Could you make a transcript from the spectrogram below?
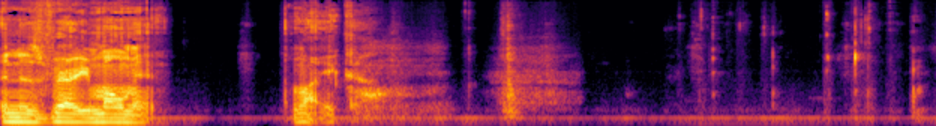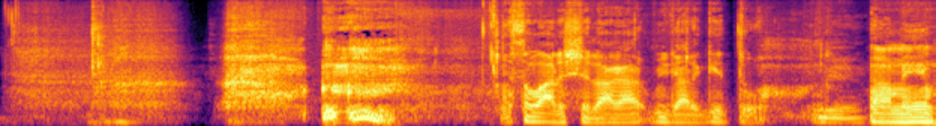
in this very moment. Like it's a lot of shit I got we got to get through. yeah, You know what I mean?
